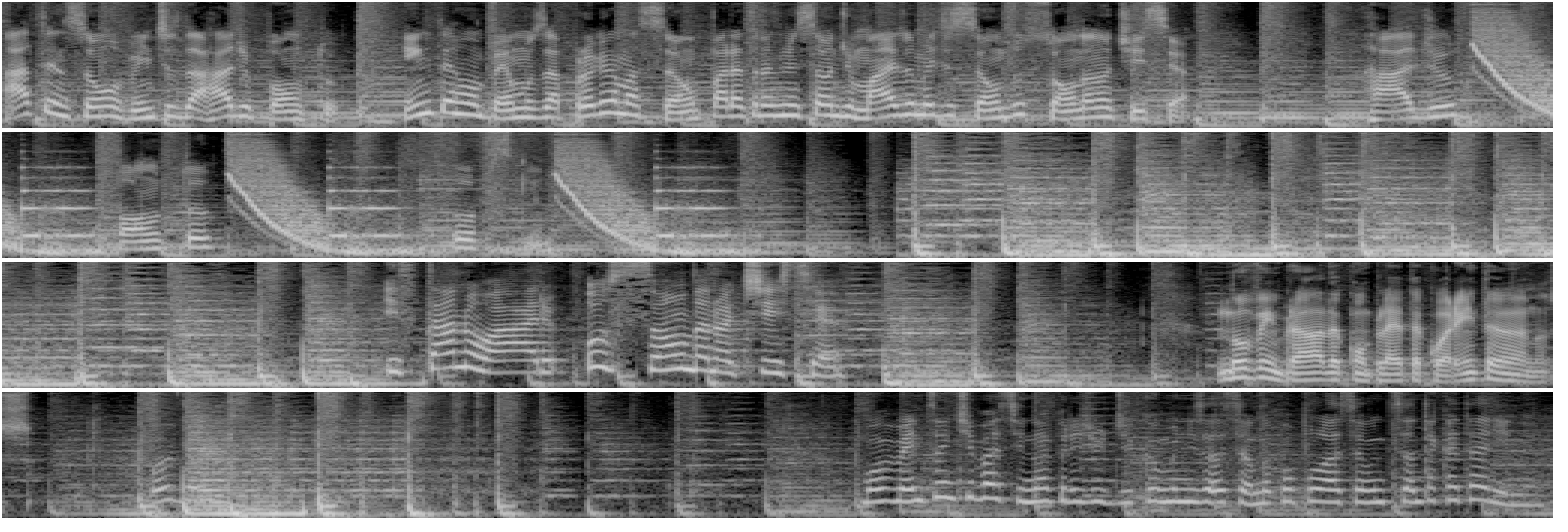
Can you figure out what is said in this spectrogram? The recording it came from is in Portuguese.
Atenção ouvintes da Rádio Ponto. Interrompemos a programação para a transmissão de mais uma edição do Som da Notícia. Rádio Ponto UFSC. Está no ar o Som da Notícia. Novembrada completa 40 anos. Movimentos anti-vacina prejudicam a imunização da população de Santa Catarina.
